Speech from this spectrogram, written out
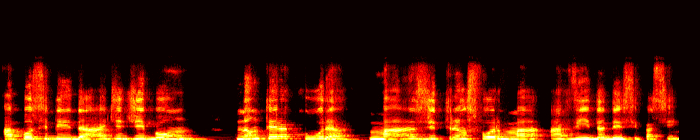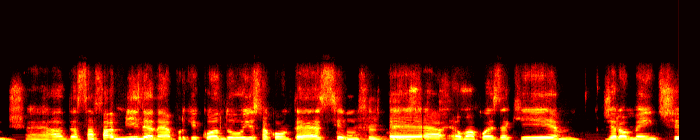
a possibilidade de, bom, não ter a cura, mas de transformar a vida desse paciente. É, dessa família, né? Porque quando isso acontece. É, é uma coisa que geralmente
